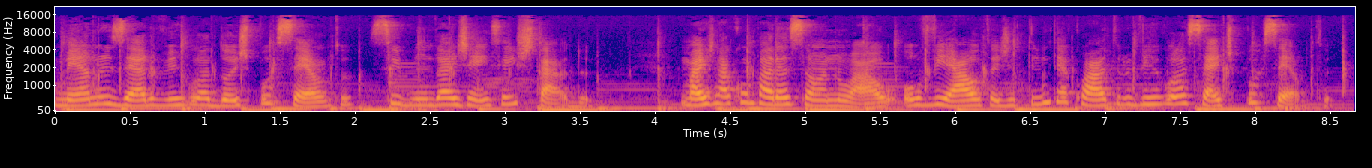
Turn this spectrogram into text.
menos 0,2%, segundo a agência Estado. Mas na comparação anual, houve alta de 34,7%.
